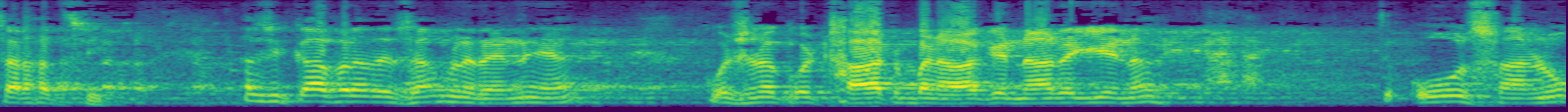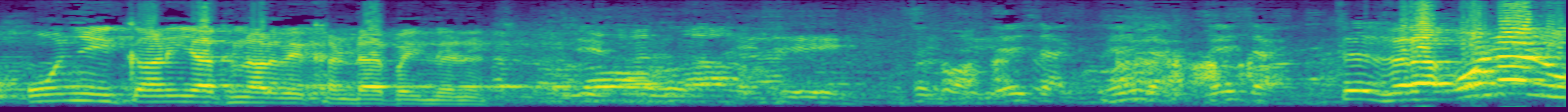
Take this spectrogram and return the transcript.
سرحد سی۔ اسی کافر دے سامنے رہنے ہیں کچھ نہ کوئی ٹھاٹ بنا کے نہ رہیے نا۔ تو او سانو اونجی کانی اکھ نال ویکھن ڈے پیندے نے۔ تے ذرا انہاں نو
